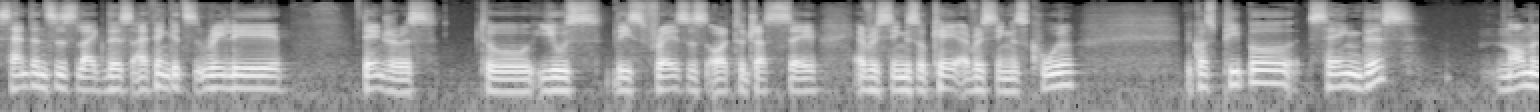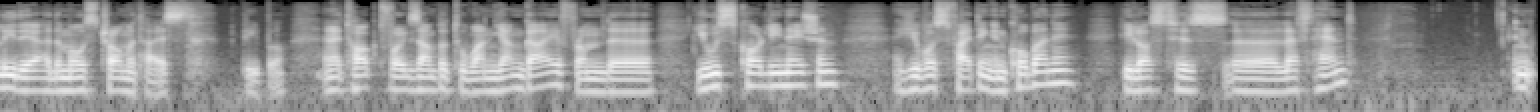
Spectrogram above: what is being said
sentences like this i think it's really dangerous to use these phrases or to just say everything is okay everything is cool. Because people saying this normally they are the most traumatized people. And I talked, for example, to one young guy from the youth coordination. He was fighting in Kobane. He lost his uh, left hand. In,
